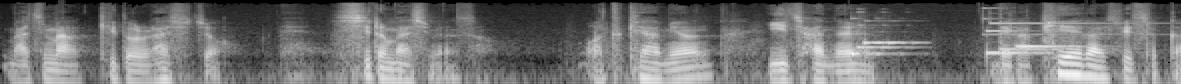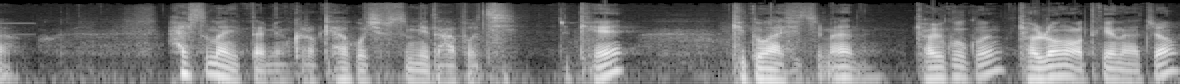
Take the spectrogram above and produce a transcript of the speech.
마지막 기도를 하시죠. 네, 씨름하시면서 어떻게 하면 이 잔을 내가 피해갈 수 있을까? 할 수만 있다면 그렇게 하고 싶습니다, 아버지. 이렇게 기도하시지만 결국은 결론은 어떻게 나죠?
